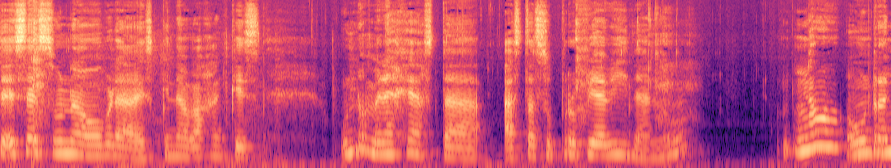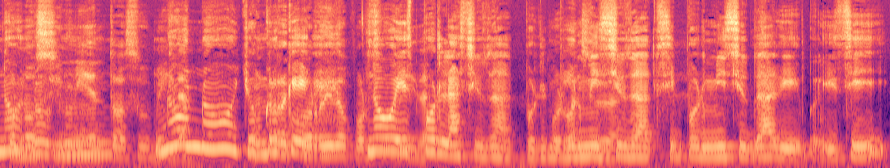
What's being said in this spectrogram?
Sea, esa es una obra, Esquina Bajan, que es un homenaje hasta, hasta su propia vida, ¿no? No. O un no, reconocimiento no, a su vida. No, no, yo Un creo recorrido que por no su es vida. por la ciudad, por, Por por la mi ciudad. ciudad. sí, por mi ciudad y, y sí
